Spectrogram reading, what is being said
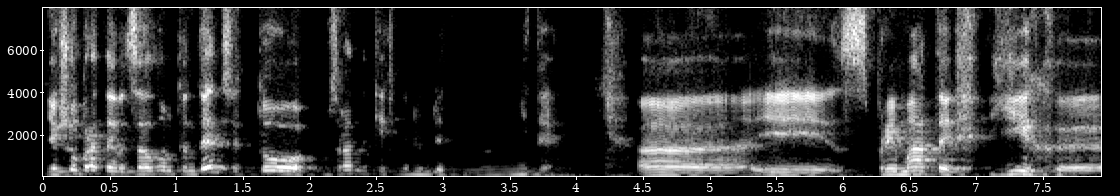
якщо брати загалом тенденцію, то зрадників не люблять ніде. Е, і сприймати їх е,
